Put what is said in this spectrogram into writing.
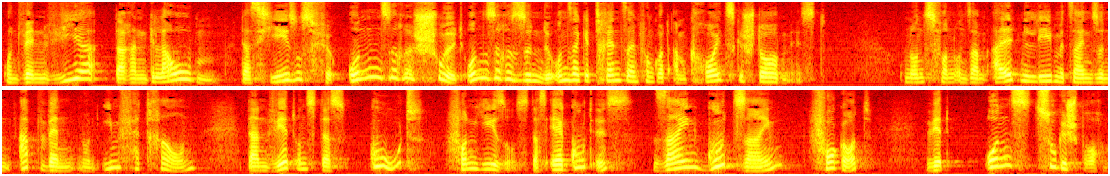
Und wenn wir daran glauben, dass Jesus für unsere Schuld, unsere Sünde, unser Getrenntsein von Gott am Kreuz gestorben ist und uns von unserem alten Leben mit seinen Sünden abwenden und ihm vertrauen, dann wird uns das Gut von Jesus, dass er gut ist, sein Gutsein vor Gott, wird uns zugesprochen.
